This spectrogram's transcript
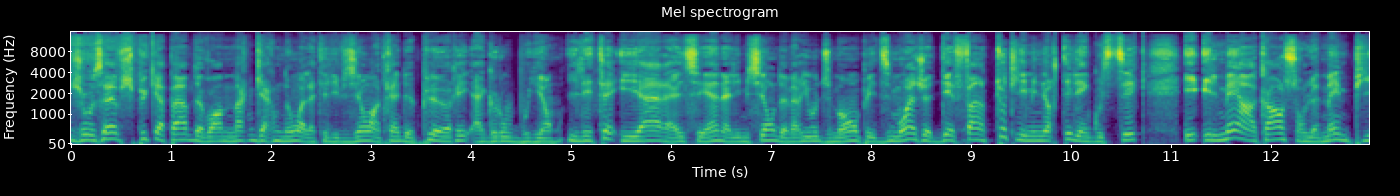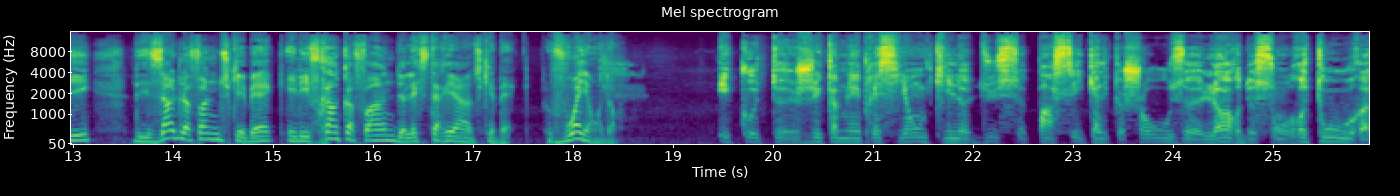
Joseph, je suis plus capable de voir Marc Garneau à la télévision en train de pleurer à gros bouillon. Il était hier à LCN à l'émission de Mario Dumont et il dit moi je défends toutes les minorités linguistiques et il met encore sur le même pied les anglophones du Québec et les francophones de l'extérieur du Québec. Voyons donc. Écoute, j'ai comme l'impression qu'il a dû se passer quelque chose lors de son retour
